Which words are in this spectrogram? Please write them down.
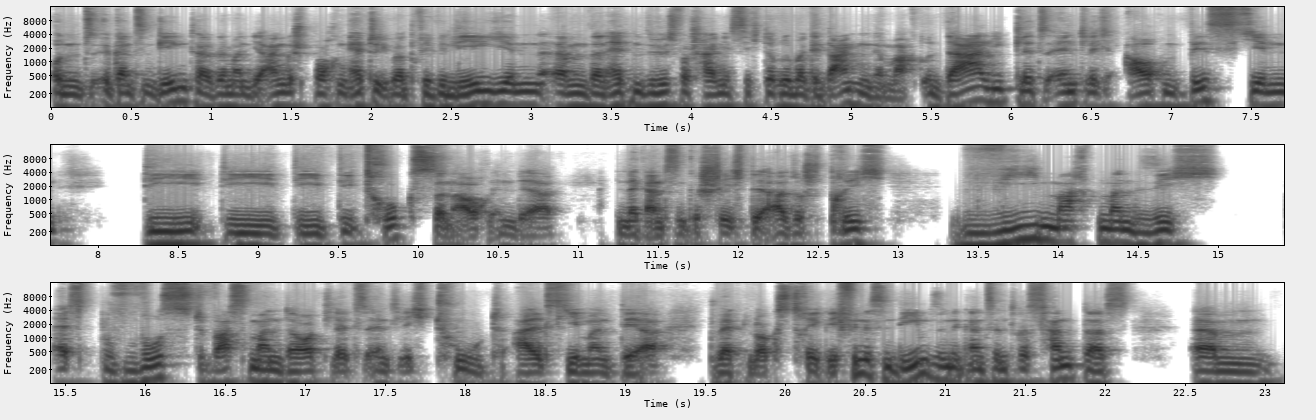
und ganz im Gegenteil, wenn man die angesprochen hätte über Privilegien, ähm, dann hätten sie höchstwahrscheinlich sich darüber Gedanken gemacht. Und da liegt letztendlich auch ein bisschen die, die, die, die Drucks dann auch in der, in der ganzen Geschichte. Also sprich, wie macht man sich es bewusst, was man dort letztendlich tut, als jemand, der Dreadlocks trägt. Ich finde es in dem Sinne ganz interessant, dass ähm,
